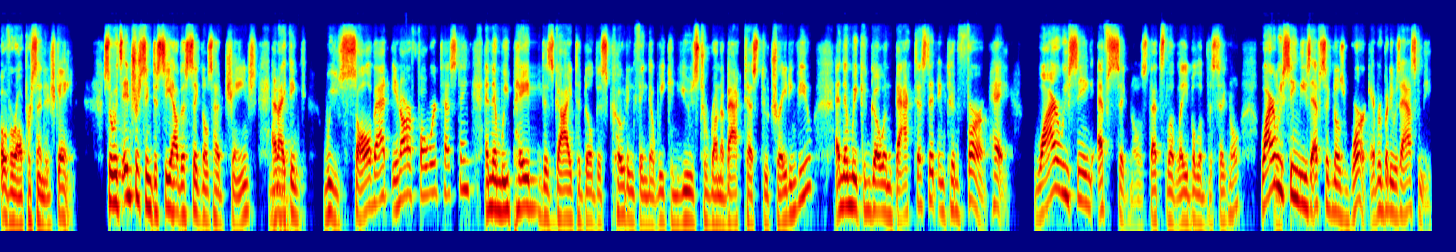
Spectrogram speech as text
overall percentage gain. So it's interesting to see how the signals have changed. And I mm-hmm. think we saw that in our forward testing. And then we paid this guy to build this coding thing that we can use to run a back test through TradingView. And then we can go and back test it and confirm, hey, why are we seeing F signals? That's the label of the signal. Why are we seeing these F signals work? Everybody was asking me.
